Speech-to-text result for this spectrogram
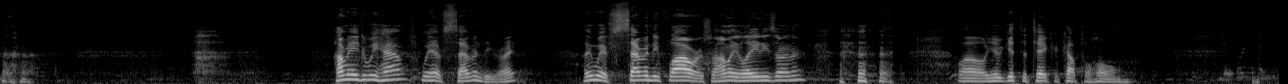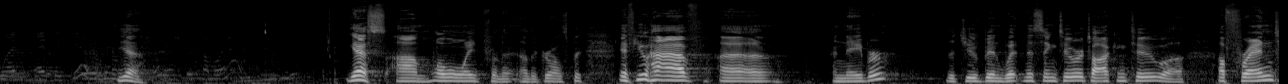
How many do we have? We have 70, right? I think we have 70 flowers. So how many ladies are there? well, you get to take a couple home. Yeah. Yes, um, well, we'll wait for the other girls. But if you have uh, a neighbor that you've been witnessing to or talking to, uh, a friend,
